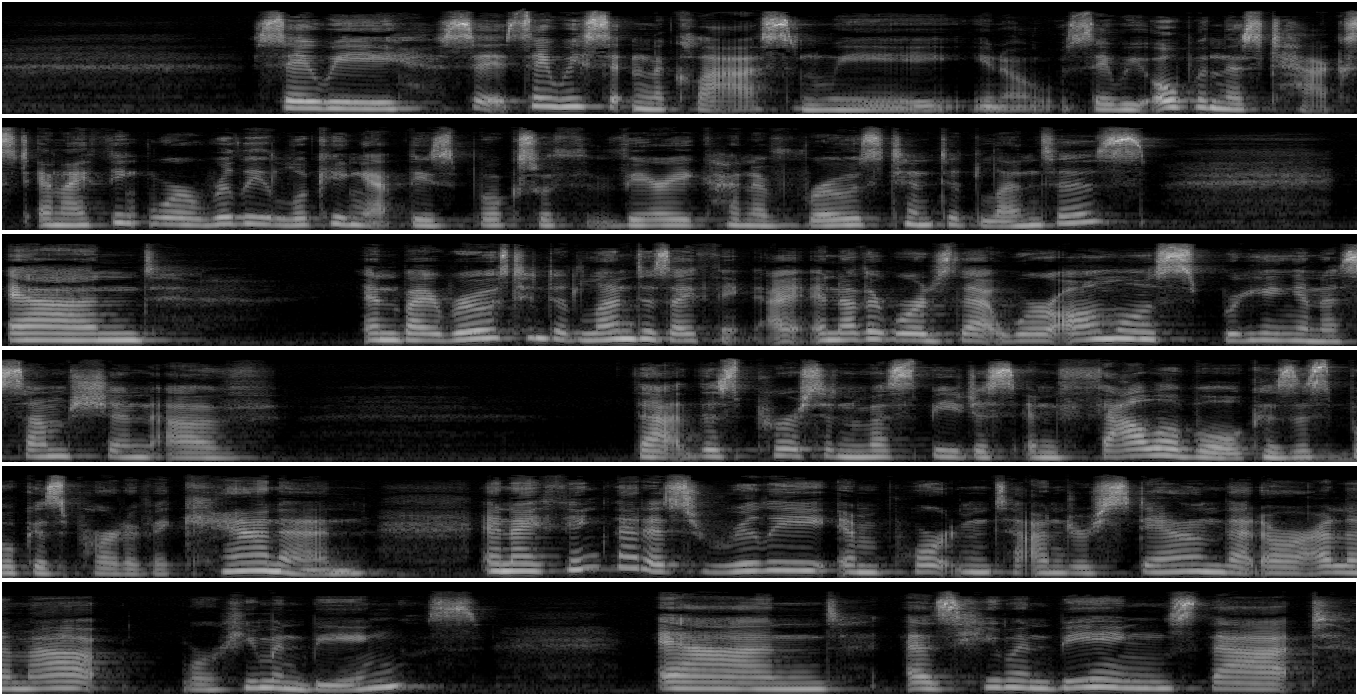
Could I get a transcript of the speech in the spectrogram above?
say we say, say we sit in a class and we you know say we open this text and i think we're really looking at these books with very kind of rose tinted lenses. And and by rose tinted lenses i think in other words that we're almost bringing an assumption of that this person must be just infallible because this book is part of a canon. And i think that it's really important to understand that our ulama were human beings and as human beings that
